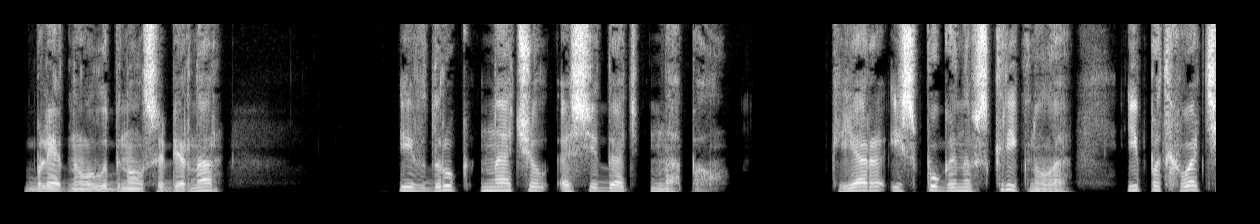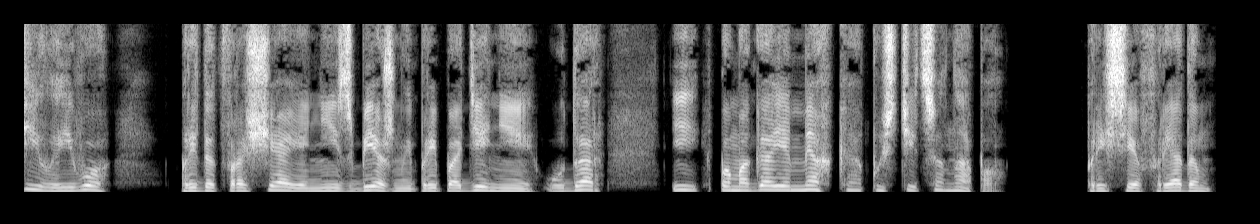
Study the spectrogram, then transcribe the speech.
Бледно улыбнулся Бернар и вдруг начал оседать на пол. Кьяра испуганно вскрикнула и подхватила его, предотвращая неизбежный при падении удар и помогая мягко опуститься на пол. Присев рядом,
